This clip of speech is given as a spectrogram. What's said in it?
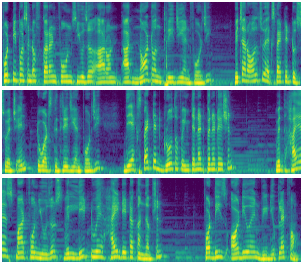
40% of current phones user are on are not on 3G and 4G, which are also expected to switch in towards the 3G and 4G. The expected growth of internet penetration with higher smartphone users will lead to a high data consumption for these audio and video platform.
